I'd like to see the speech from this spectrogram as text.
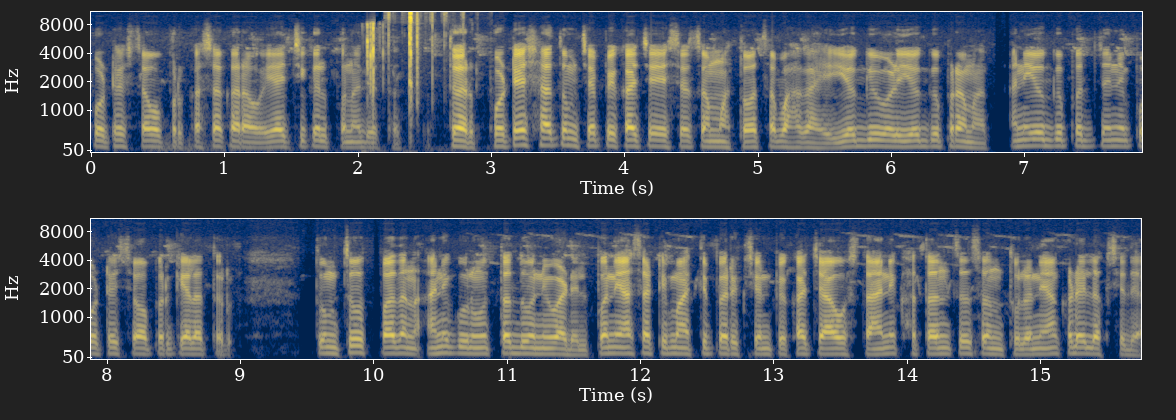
पोटॅशचा वापर कसा करावा याची कल्पना देतात. तर पोटॅश हा तुमच्या पिकाच्या यशाचा महत्त्वाचा भाग आहे. योग्य वेळी योग्य प्रमाणात आणि योग्य पद्धतीने पोटॅशचा वापर केला तर तुमचं उत्पादन आणि गुणवत्ता दोन्ही वाढेल. पण यासाठी माती परीक्षण पिकाची अवस्था आणि खतांचं संतुलन याकडे लक्ष द्या.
